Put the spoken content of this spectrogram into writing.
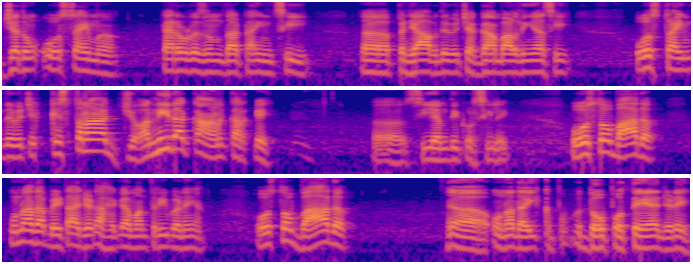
ਜਦੋਂ ਉਸ ਟਾਈਮ ਟੈਰੋਰਿਜ਼ਮ ਦਾ ਟਾਈਮ ਸੀ ਪੰਜਾਬ ਦੇ ਵਿੱਚ ਅੱਗਾਂ ਬਲਦੀਆਂ ਸੀ, ਉਸ ਟਾਈਮ ਦੇ ਵਿੱਚ ਕਿਸ ਤਰ੍ਹਾਂ ਜਵਾਨੀ ਦਾ ਘਾਣ ਕਰਕੇ ਸੀਐਮ ਦੀ ਕੁਰਸੀ ਲਈ। ਉਸ ਤੋਂ ਬਾਅਦ ਉਹਨਾਂ ਦਾ ਬੇਟਾ ਜਿਹੜਾ ਹੈਗਾ ਮੰਤਰੀ ਬਣਿਆ। ਉਸ ਤੋਂ ਬਾਅਦ ਉਹਨਾਂ ਦਾ ਇੱਕ ਦੋ ਪੋਤੇ ਆ ਜਿਹੜੇ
